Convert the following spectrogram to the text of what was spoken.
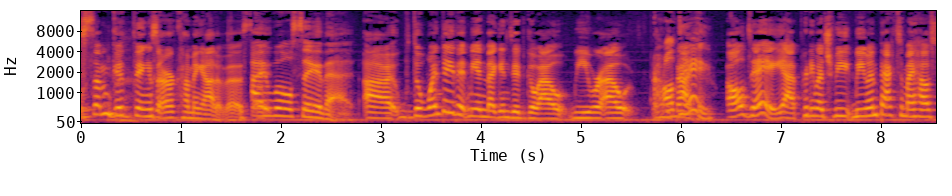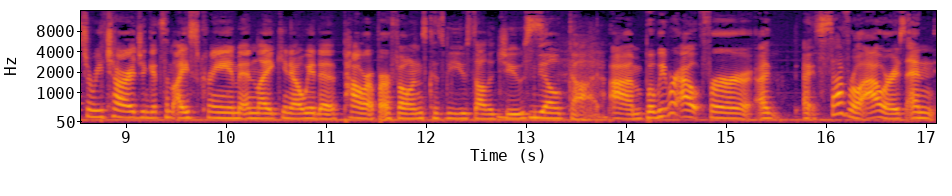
Some good things are coming out of this. I will say that. uh, the one day that me and Megan did go out, we were out oh, All God, day. all day. Yeah, pretty much. We we went back to my house to recharge and get some ice cream, and like you know, we had to power up our phones because we used all the juice. Oh God. Um, but we were out for a, several hours, and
